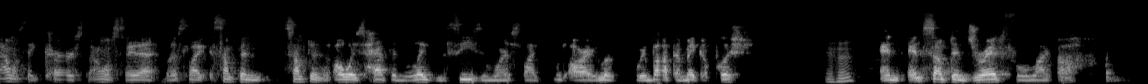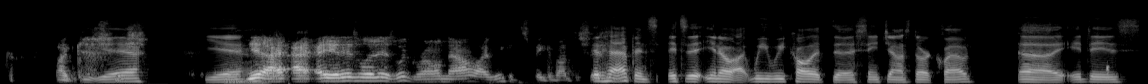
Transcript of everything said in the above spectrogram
I won't say cursed. I won't say that, but it's like something. Something always happened late in the season where it's like, we all right. Look, we're about to make a push, Mhm. and and something dreadful like, oh, like Yeah. Yeah. yeah. I, I, hey, it is what it is. We're grown now. Like we can speak about the shit. It happens. It's a you know, we we call it the St. John's dark cloud. Uh it is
